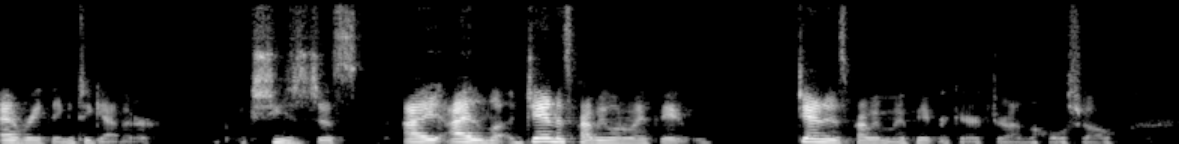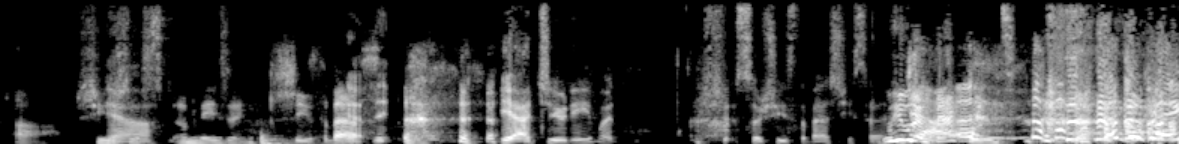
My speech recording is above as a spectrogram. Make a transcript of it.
everything together. Like she's just I I love Janet's probably one of my favorite. Janet is probably my favorite character on the whole show. Oh. She's Yeah. just amazing. She's the best. Yeah, Judy. What? So she's the best. She said. We went Yeah. backwards. that's okay.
